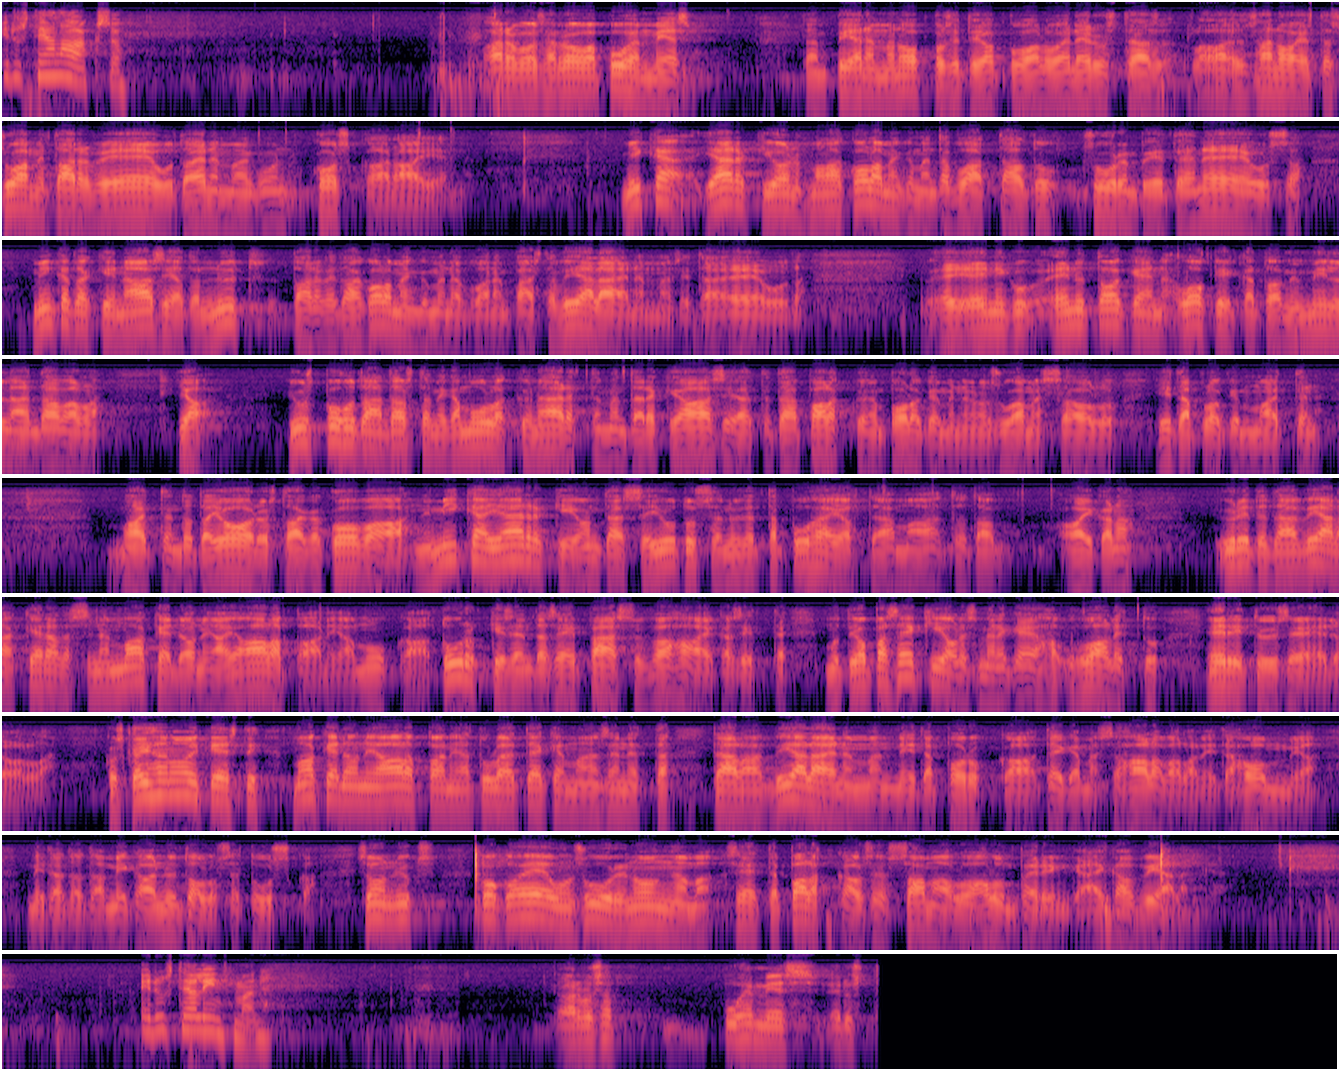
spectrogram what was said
Edustaja Laakso. Arvoisa rouva puhemies! Tämän pienemmän oppositiopuolueen edustaja sanoi, että Suomi tarvitsee EU:ta enemmän kuin koskaan aiemmin. Mikä järki on? Me ollaan 30 vuotta oltu suurin piirtein EU:ssa. Minkä takia ne asiat nyt tarvitaan 30 vuoden päästä vielä enemmän sitä EU:ta? Ei nyt oikein logiikka toimi millään tavalla. Just puhutaan tuosta, mikä minullekin on äärettömän tärkeä asia, että tämä palkkojen polkeminen on Suomessa ollut itäblokin maitten johdosta aika kovaa. Mikä järki on tässä jutussa nyt, että puheenjohtajamaan aikana yritetään vielä kerätä sinne Makedoniaa ja Albaniaa mukaan? Turkki sentään ei päässyt vähän aikaa sitten, mutta jopa sekin olisi melkein huolittu erityisehdoilla. Koska ihan oikeasti Makedonia ja Albania tulevat tekemään sen, että täällä on vielä enemmän niitä porukkaa tekemässä halvalla niitä hommia, mikä on nyt ollut se tuska. Se on yksi koko EU:n suurin ongelma, että palkkaus ei ole sama ollut alun perinkään eikä ole vieläkään. Edustaja Lindtman. Arvoisa puhemies! Edustaja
